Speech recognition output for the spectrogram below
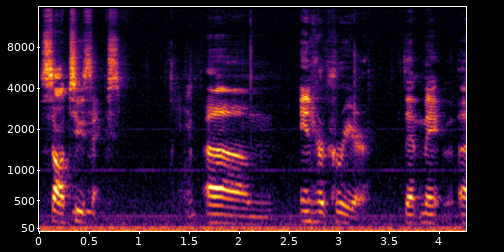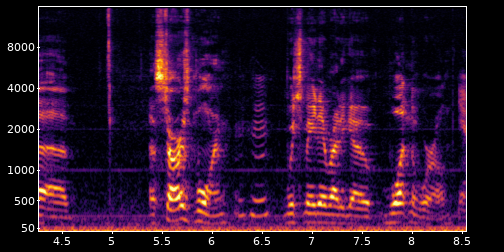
saw two things um, in her career that made uh, A Star Is Born, hmm which made everybody go, "What in the world?" Yeah.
